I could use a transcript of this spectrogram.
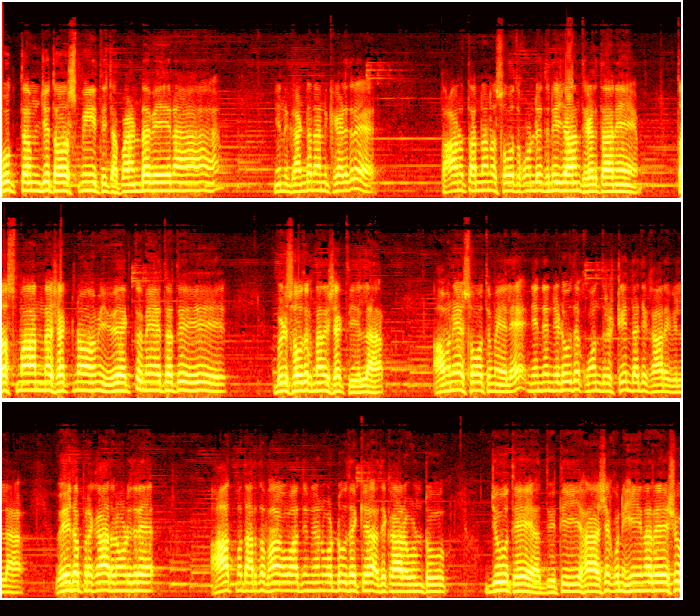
ಉಕ್ತಂ ಜಿತೋಸ್ಮೀತಿ ಚ ಪಾಂಡವೇನ. ನಿನ್ನ ಗಂಡನನ್ನು ಕೇಳಿದರೆ ತಾನು ತನ್ನನ್ನು ಸೋತುಕೊಂಡಿದ್ದು ನಿಜ ಅಂತ ಹೇಳ್ತಾನೆ. ತಸ್ಮಾನ್ನ ಶಕ್ನೋಮಿ ವಿವೇಕ್ತು ಮೇತತಿ. ಬಿಡಿಸೋದಕ್ಕೆ ನನಗೆ ಶಕ್ತಿ ಇಲ್ಲ. ಅವನೇ ಸೋತ ಮೇಲೆ ನಿನ್ನೆ ನಿಡುವುದಕ್ಕೆ ಒಂದು ದೃಷ್ಟಿಯಿಂದ ಅಧಿಕಾರವಿಲ್ಲ. ವೇದ ಪ್ರಕಾರ ನೋಡಿದರೆ ಆತ್ಮದ ಅರ್ಧ ಭಾಗವಾದ ನಿನ್ನನ್ನು ಒಡ್ಡುವುದಕ್ಕೆ ಅಧಿಕಾರ ಉಂಟು. ಜೂತೆ ಅದ್ವಿತೀಯ ಶಕುನಿಹೀನರೇಶು.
